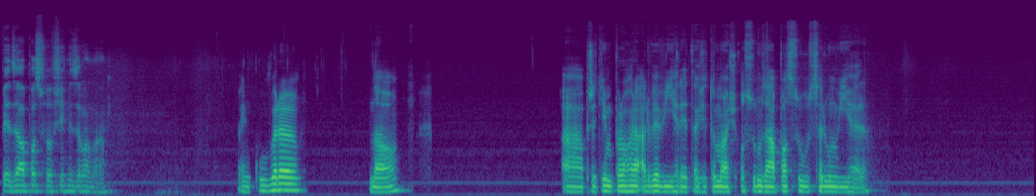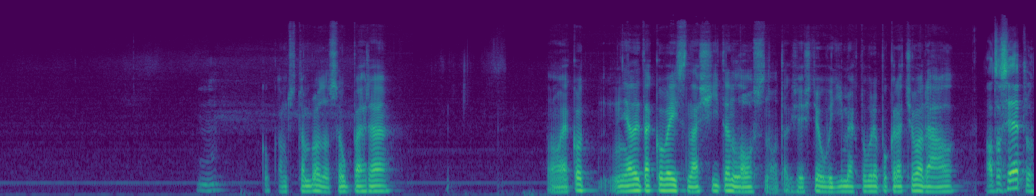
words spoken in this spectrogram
pět zápasů a všechny zelené. Vancouver, no. A předtím prohra a dvě výhry, takže to máš 8 zápasů, 7 výher. Koukám, co tam bylo za soupeře. No, jako měli takovej snažší ten los, no, takže ještě uvidíme, jak to bude pokračovat dál. A to Seattle.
